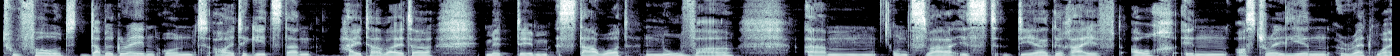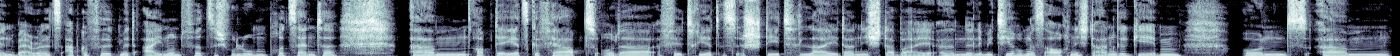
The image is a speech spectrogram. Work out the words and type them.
Twofold Double Grain und heute geht's dann heiter weiter mit dem Star Wars Nova. Ähm, und zwar ist der gereift auch in Australian Red Wine Barrels, abgefüllt mit 41 Volumenprozente. Ähm, ob der jetzt gefärbt oder filtriert ist, steht leider nicht dabei. Äh, eine Limitierung ist auch nicht angegeben. Und ähm,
